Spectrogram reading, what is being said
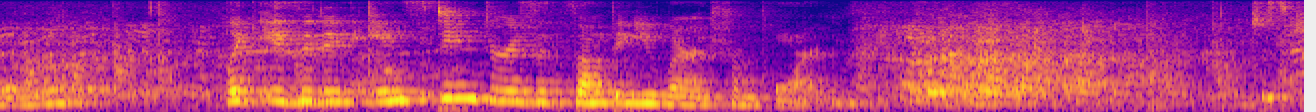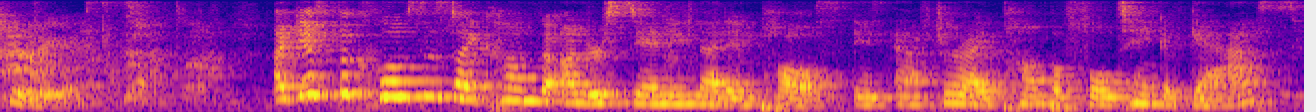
you know? Like, is it an instinct or is it something you learned from porn? Just curious. I guess the closest I come to understanding that impulse is after I pump a full tank of gas.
